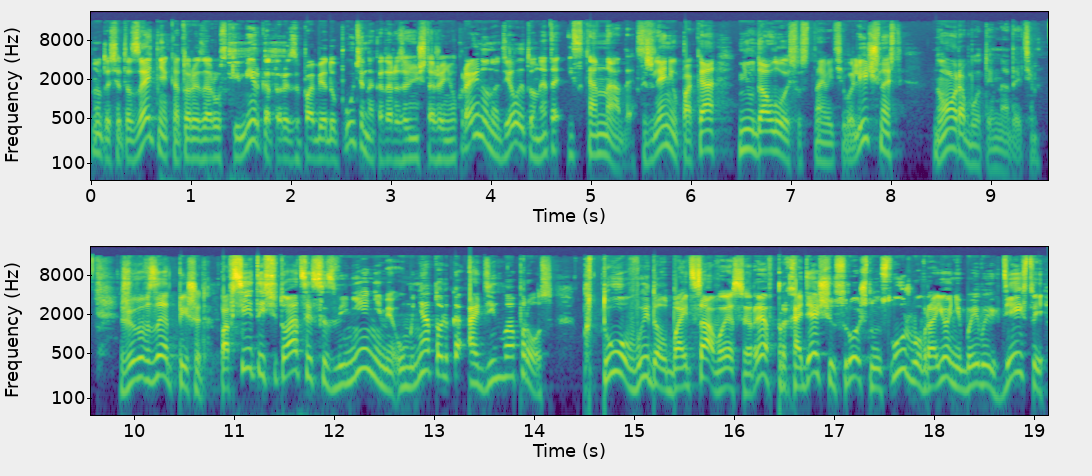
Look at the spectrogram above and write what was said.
Ну, то есть это Зетник, который за русский мир, который за победу Путина, который за уничтожение Украины, но делает он это из Канады. К сожалению, пока не удалось установить его личность, но работаем над этим. Z пишет, по всей этой ситуации с извинениями у меня только один вопрос. Кто выдал бойца ВСРФ, проходящую срочную службу в районе боевых действий,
